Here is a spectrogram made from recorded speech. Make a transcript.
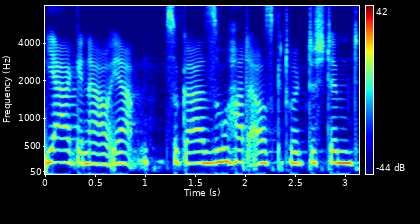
ja, genau, ja. Sogar so hart ausgedrückt, das stimmt.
